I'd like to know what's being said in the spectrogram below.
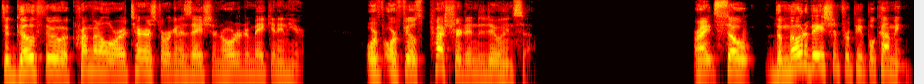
to go through a criminal or a terrorist organization in order to make it in here or, or feels pressured into doing so. Right, so the motivation for people coming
